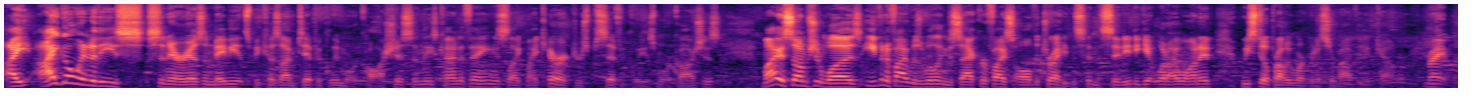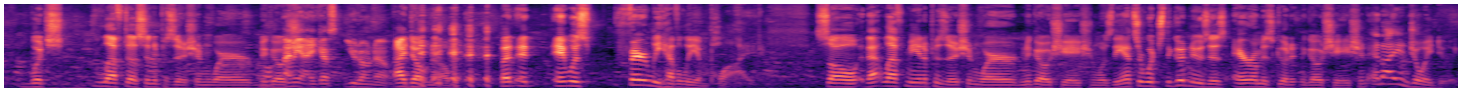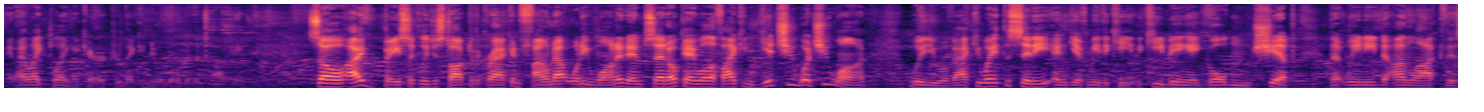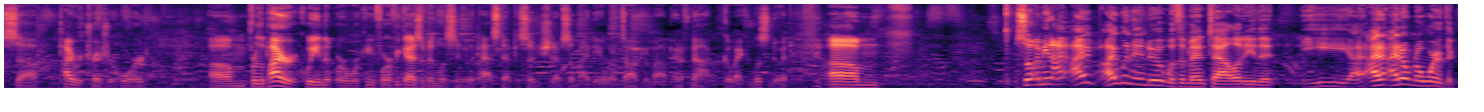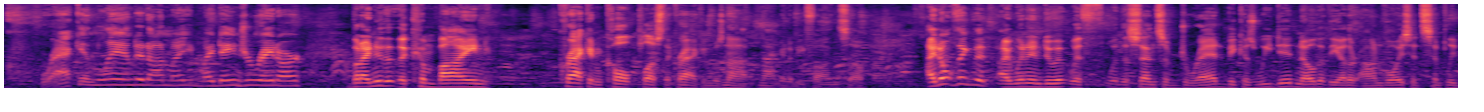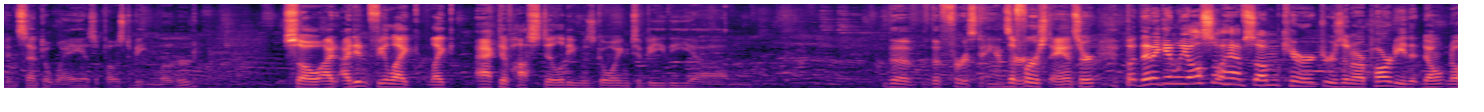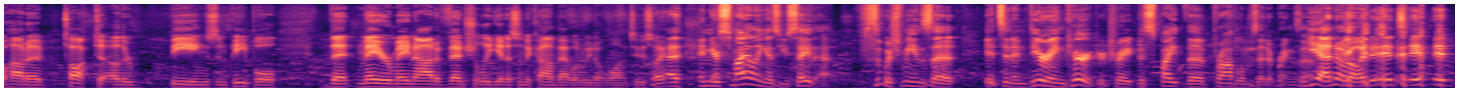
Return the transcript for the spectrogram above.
I I go into these scenarios, and maybe it's because I'm typically more cautious in these kind of things. Like my character specifically is more cautious. My assumption was, even if I was willing to sacrifice all the Tritons in the city to get what I wanted, we still probably weren't going to survive the encounter, right. which left us in a position where Well, negotiation. I mean, I guess you don't know. I don't know, but, but it, it was fairly heavily implied. So that left me in a position where negotiation was the answer, which the good news is Aram is good at negotiation, and I enjoy doing it. I like playing a character that can do a little bit of talking. So I basically just talked to the Kraken, found out what he wanted, and said, okay, well, if I can get you what you want, will you evacuate the city and give me the key? The key being a golden ship that we need to unlock this uh, pirate treasure hoard um, for the Pirate Queen that we're working for. If you guys have been listening to the past episode, you should have some idea what I'm talking about. And if not, go back and listen to it. Um, so, I mean, I, I, I went into it with a mentality that he, I, I don't know where the Kraken landed on my, my danger radar, but I knew that the combined Kraken cult plus the Kraken was not, not going to be fun. So I don't think that I went into it with with a sense of dread because we did know that the other envoys had simply been sent away as opposed to being murdered. So I, I didn't feel like like active hostility was going to be the um, The the first answer. the first answer. But then again, we also have some characters in our party that don't know how to talk to other beings and people that may or may not eventually get us into combat when we don't want to. So I, And you're smiling as you say that, which means that it's an endearing character trait despite the problems that it brings up. yeah, no, no, it, it's it, it.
